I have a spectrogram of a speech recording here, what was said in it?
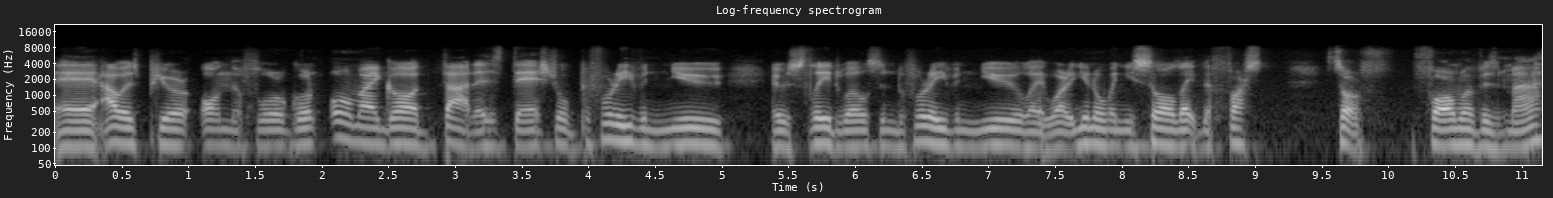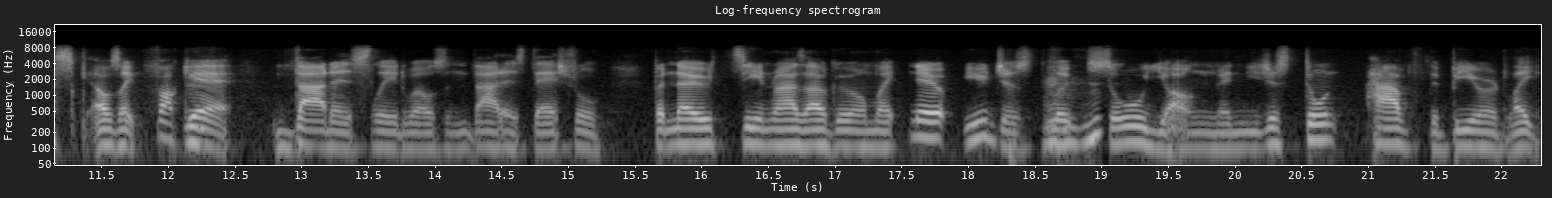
uh, I was pure on the floor going, "Oh my god, that is Deathstroke!" Before I even knew it was Slade Wilson, before I even knew like what you know when you saw like the first sort of form of his mask, I was like, "Fuck hmm. yeah, that is Slade Wilson, that is Deathstroke." But now seeing Ra's al Ghul, I'm like, nope, you just look mm-hmm. so young and you just don't have the beard. Like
